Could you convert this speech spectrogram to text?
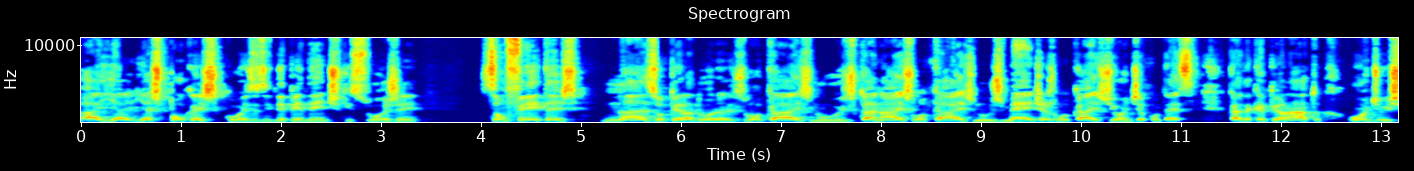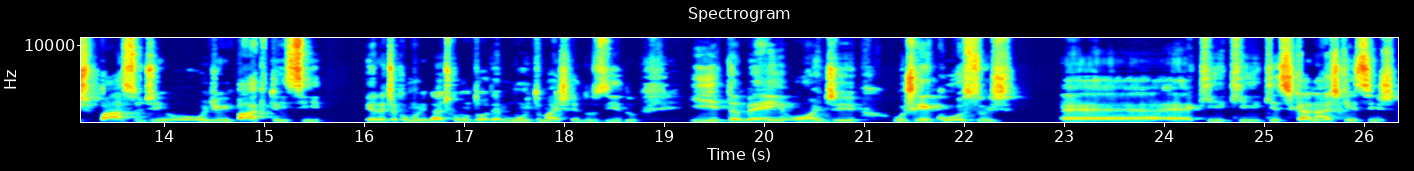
a, e as poucas coisas independentes que surgem são feitas nas operadoras locais, nos canais locais, nos médias locais de onde acontece cada campeonato, onde o espaço de, onde o impacto em si perante a comunidade como um todo é muito mais reduzido e também onde os recursos é, é, que, que, que esses canais, que esses,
